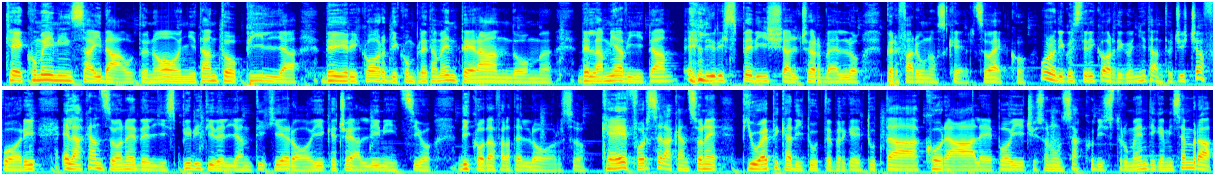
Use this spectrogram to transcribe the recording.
che è come in Inside Out, no? Ogni tanto piglia dei ricordi completamente random della mia vita e li rispedisce al cervello per fare uno scherzo. Ecco, uno di questi ricordi che ogni tanto ciccia fuori è la canzone degli spiriti degli antichi eroi che c'è all'inizio di Coda Fratello Orso, che è forse la canzone più epica di tutte perché è tutta corale, poi ci sono un sacco di strumenti che mi sembra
